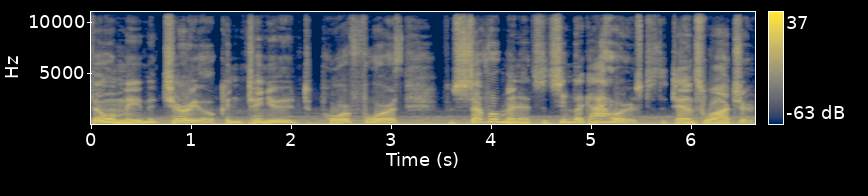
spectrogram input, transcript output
filmy material continued to pour forth for several minutes, it seemed like hours to the tense watcher.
